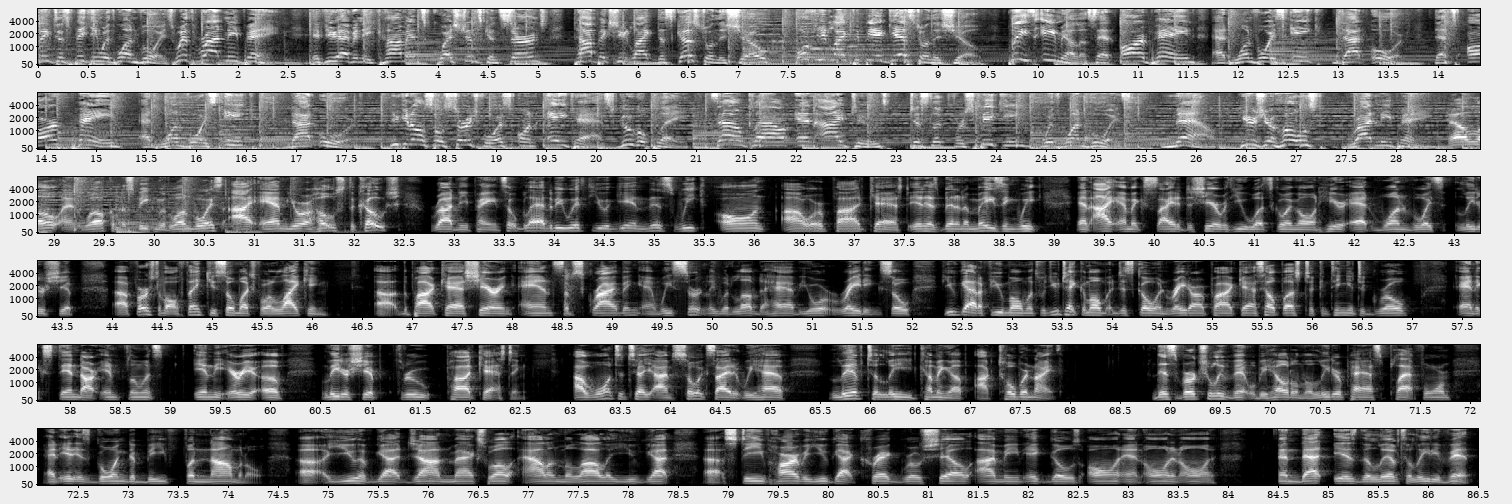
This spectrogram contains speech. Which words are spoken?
listening to Speaking with One Voice with Rodney Payne. If you have any comments, questions, concerns, topics you'd like discussed on the show, or if you'd like to be a guest on the show, please email us at rpayne at onevoiceinc.org. That's rpayne at onevoiceinc.org. You can also search for us on ACAST, Google Play, SoundCloud, and iTunes. Just look for Speaking with One Voice. Now, here's your host, Rodney Payne. Hello, and welcome to Speaking with One Voice. I am your host, the coach, Rodney Payne. So glad to be with you again this week on our podcast. It has been an amazing week, and I am excited to share with you what's going on here at One Voice Leadership. Uh, first of all, thank you so much for liking uh, the podcast, sharing, and subscribing. And we certainly would love to have your rating. So if you've got a few moments, would you take a moment and just go and rate our podcast? Help us to continue to grow and extend our influence in the area of leadership through podcasting. I want to tell you, I'm so excited. We have Live to Lead coming up October 9th. This virtual event will be held on the Leader Pass platform, and it is going to be phenomenal. Uh, you have got John Maxwell, Alan Mulally, you've got uh, Steve Harvey, you've got Craig Groeschel. I mean, it goes on and on and on. And that is the Live to Lead event.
